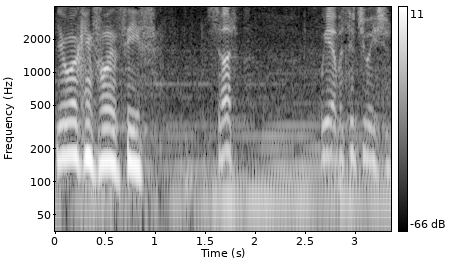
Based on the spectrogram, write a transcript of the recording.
You're working for a thief. Sir, we have a situation.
